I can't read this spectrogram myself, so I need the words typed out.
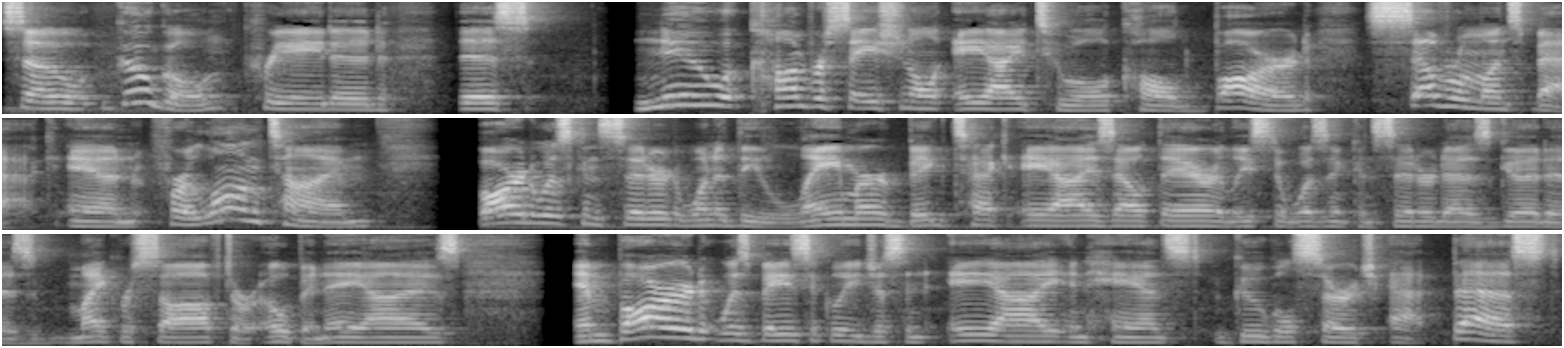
So Google created this new conversational AI tool called Bard several months back. And for a long time, Bard was considered one of the lamer big tech AIs out there. At least it wasn't considered as good as Microsoft or OpenAI's. And Bard was basically just an AI enhanced Google search at best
